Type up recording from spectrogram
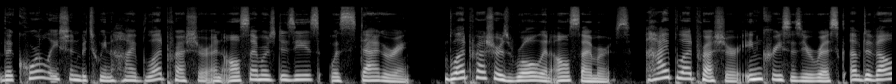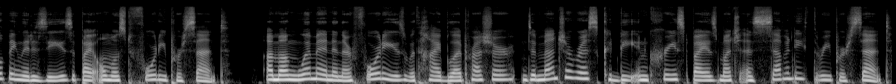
the correlation between high blood pressure and Alzheimer's disease was staggering. Blood pressure's role in Alzheimer's. High blood pressure increases your risk of developing the disease by almost 40%. Among women in their 40s with high blood pressure, dementia risk could be increased by as much as 73%,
